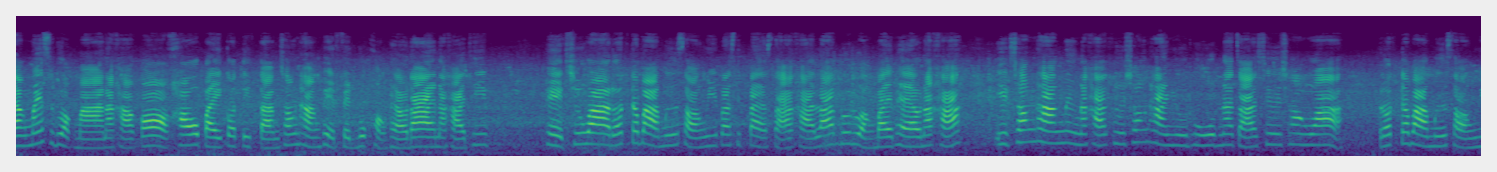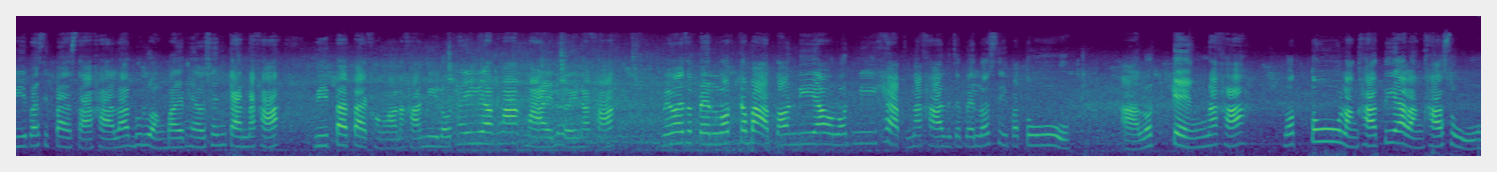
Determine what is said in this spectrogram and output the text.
ยังไม่สะดวกมานะคะ ก็เข้าไปกดติดตามช่องทางเพจ Facebook ของแพลวได้นะคะ ที่เพจชื่อว่ารถกระบะมือ2 V88 สาขาลาดบุรหลวงใบแพลวนะคะ อีกช่องทางหนึ่งนะคะ คือช่องทาง YouTube นะจ๊ะชื่อช่องว่ารถกระบะมือ2 V88 สาขาลาดบุรหลวงใบแพลวเช่นกันนะคะ V88 ของเรานะคะ มีรถให้เลือกมากมายเลยนะคะ ไม่ว่าจะเป็นรถกระบะตอนเดียว รถมีแคปนะคะ หรือจะเป็นรถ 4 ประตูรถเก๋งนะคะ รถตู้หลังคาเตี้ยหลังคาสูง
